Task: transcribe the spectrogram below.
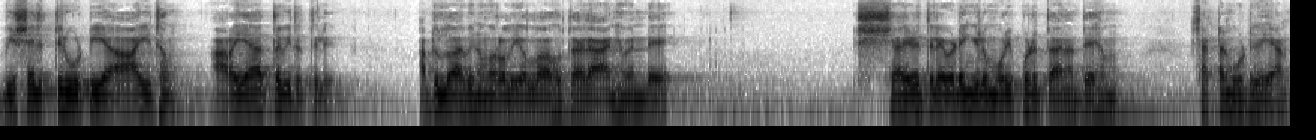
വിഷയത്തിലൂട്ടിയ ആയുധം അറിയാത്ത വിധത്തിൽ അബ്ദുല്ലാബിൻ ഉമർ അലി അള്ളാഹു താല ആൻഹുവിന്റെ ശരീരത്തിൽ എവിടെയെങ്കിലും മുറിപ്പെടുത്താൻ അദ്ദേഹം ചട്ടം കൂട്ടുകയാണ്.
